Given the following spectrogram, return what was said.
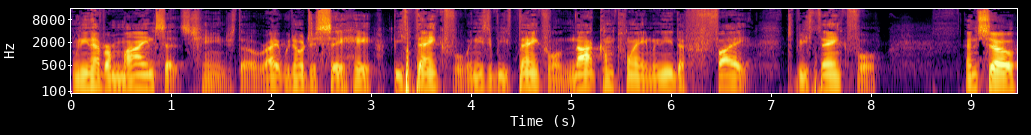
We need to have our mindsets changed, though, right? We don't just say, hey, be thankful. We need to be thankful, not complain. We need to fight to be thankful. And so,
